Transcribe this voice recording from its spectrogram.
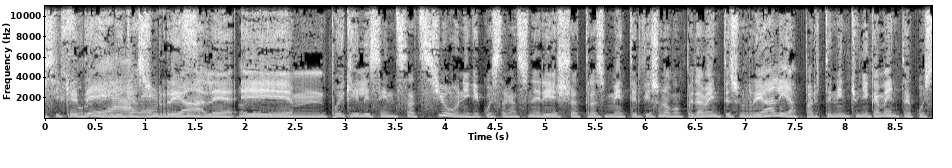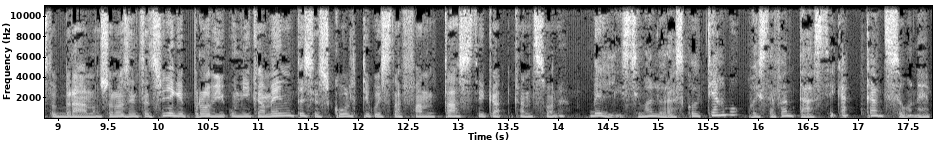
psichedelica, surreale, surreale sì. e um, poiché le sensazioni che questa canzone riesce a trasmetterti sono completamente surreali e appartenenti unicamente a questo brano, sono sensazioni che provi unicamente se ascolti questa fantastica canzone. Bellissimo, allora ascoltiamo questa fantastica canzone.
